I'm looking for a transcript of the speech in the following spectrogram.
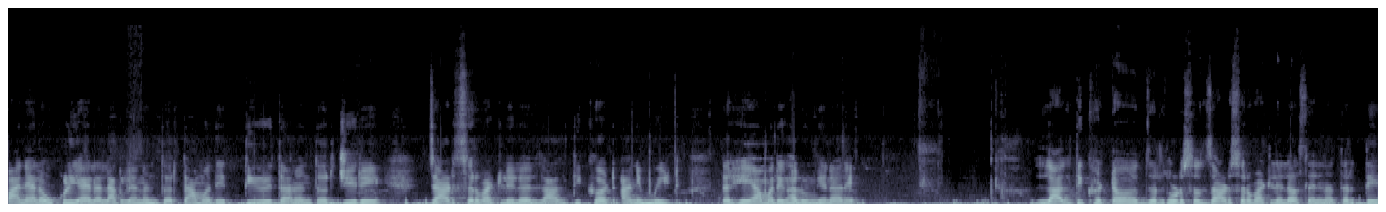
पाण्याला उकळी यायला लागल्यानंतर त्यामध्ये तीळ त्यानंतर जिरे जाडसर वाटलेलं लाल तिखट आणि मीठ. तर हे यामध्ये घालून घेणार आहे. लाल तिखट जर थोडंसं जाडसर वाटलेलं असेल ना तर ते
